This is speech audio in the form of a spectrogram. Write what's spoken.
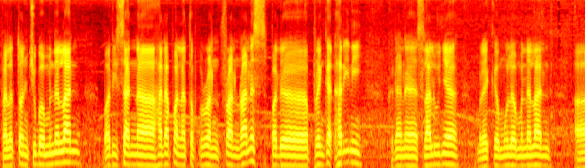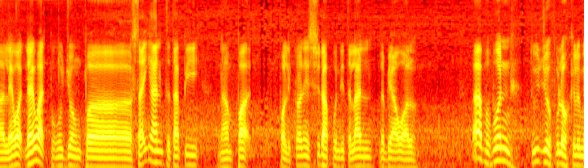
peloton cuba menelan barisan uh, hadapan atau front, runners pada peringkat hari ini kerana selalunya mereka mula menelan uh, lewat-lewat penghujung persaingan tetapi nampak Polychronis sudah pun ditelan lebih awal. Apapun 70 km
